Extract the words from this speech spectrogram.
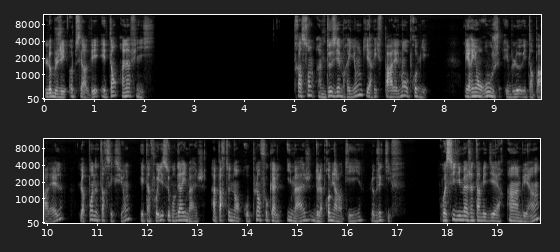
l'objet observé étant à l'infini. Traçons un deuxième rayon qui arrive parallèlement au premier. Les rayons rouges et bleus étant parallèles, leur point d'intersection est un foyer secondaire image, appartenant au plan focal image de la première lentille, l'objectif. Voici l'image intermédiaire A1B1,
